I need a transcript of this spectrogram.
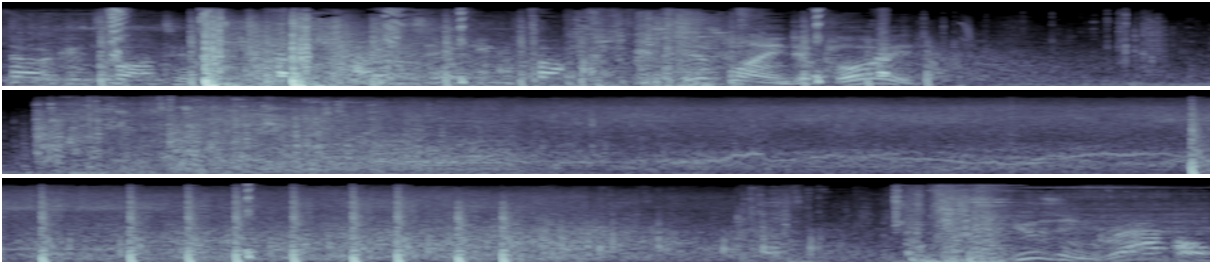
target spotted. I am taking fire. Zipline deployed. using grapple.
